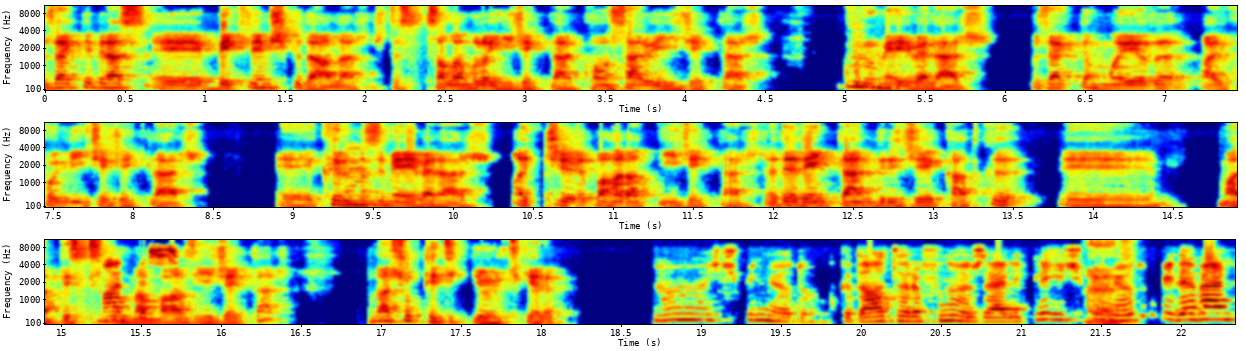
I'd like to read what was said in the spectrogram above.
Özellikle biraz e, beklemiş gıdalar, işte salamura yiyecekler, konserve yiyecekler, kuru hmm. meyveler, özellikle mayalı alkollü içecekler, e, kırmızı hmm. meyveler, acı, baharatlı yiyecekler ya da renklendirici katkı e, maddesi, maddesi bulunan bazı yiyecekler. Bunlar çok tetikliyor ürtikeri. Ha, hiç bilmiyordum. Gıda tarafını özellikle hiç Evet. bilmiyordum. Bir de ben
